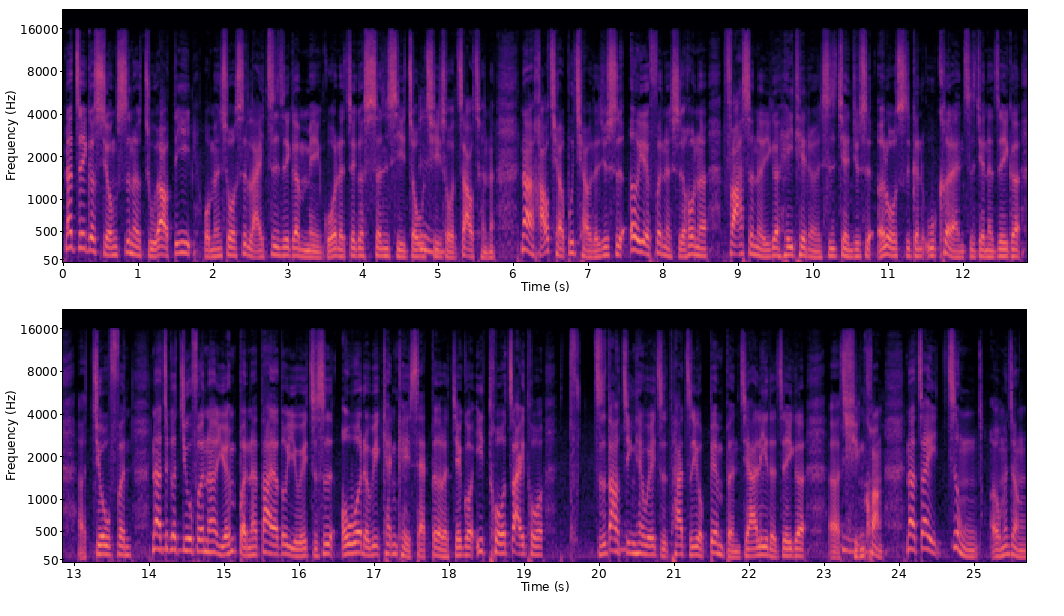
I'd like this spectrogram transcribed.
那这个熊市呢，主要第一，我们说是来自这个美国的这个升息周期所造成的。那好巧不巧的，就是二月份的时候呢，发生了一个黑天鹅事件，就是俄罗斯跟乌克兰之间的这个呃纠纷。那这个纠纷呢，原本呢，大家都以为只是 over the weekend 可以 settle 了，结果一拖再拖，直到今天为止，它只有变本加厉的这个呃情况。那在这种我们讲。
